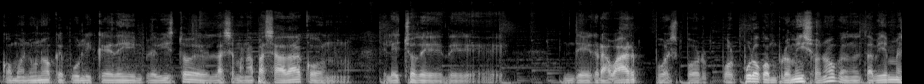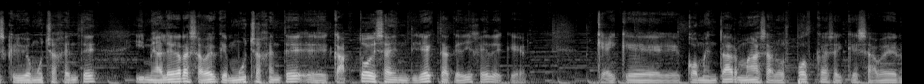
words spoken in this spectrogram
como en uno que publiqué de imprevisto eh, la semana pasada con el hecho de, grabar pues por, puro compromiso, ¿no? También me escribió mucha gente y me alegra saber que mucha gente eh, captó esa indirecta que dije de que, que, hay que comentar más a los podcasts, hay que saber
